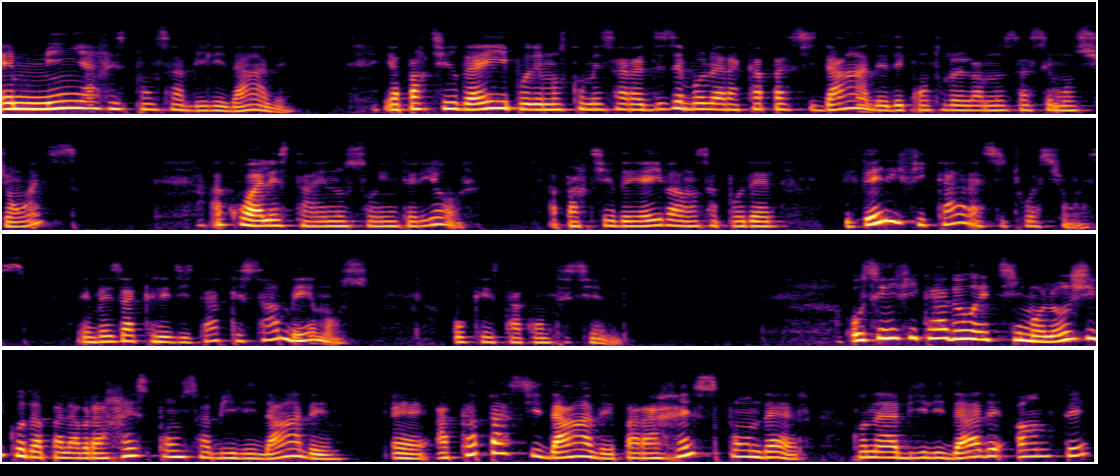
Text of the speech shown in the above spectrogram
é minha responsabilidade. E a partir daí podemos começar a desenvolver a capacidade de controlar nossas emoções, a qual está em nosso interior. A partir daí vamos a poder verificar as situações, em vez de acreditar que sabemos o que está acontecendo. O significado etimológico da palavra responsabilidade é a capacidade para responder com a habilidade ante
